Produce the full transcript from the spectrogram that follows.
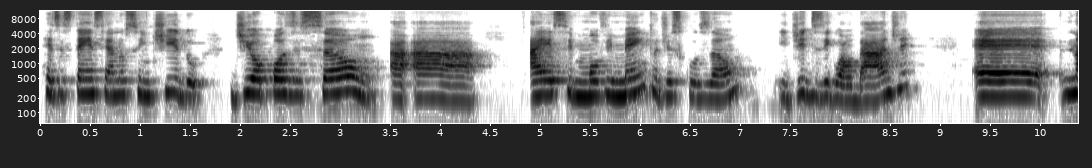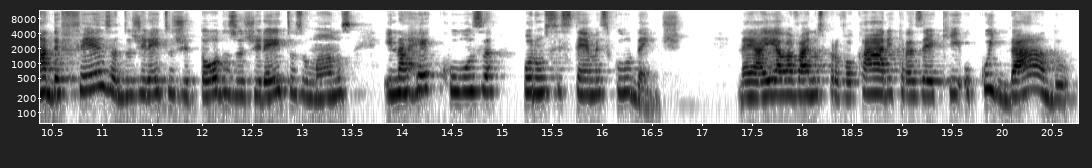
resistência no sentido de oposição a, a, a esse movimento de exclusão e de desigualdade, é, na defesa dos direitos de todos, os direitos humanos, e na recusa por um sistema excludente. Né? Aí ela vai nos provocar e trazer que o cuidado,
